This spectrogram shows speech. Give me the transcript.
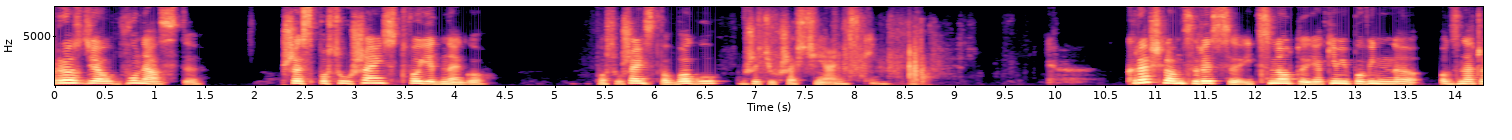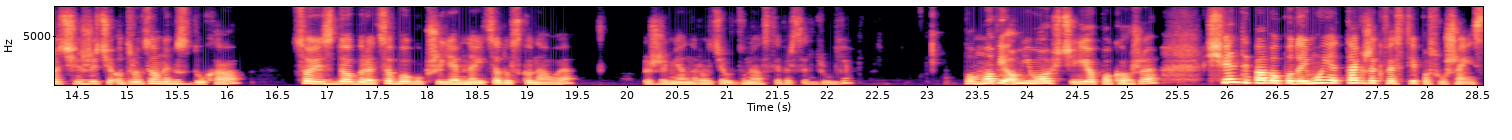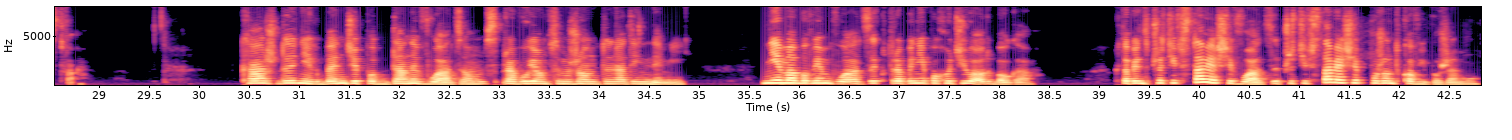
Rozdział 12. Przez posłuszeństwo jednego. Posłuszeństwo Bogu w życiu chrześcijańskim. Kreśląc rysy i cnoty, jakimi powinno odznaczać się życie odrodzonych z ducha, co jest dobre, co Bogu przyjemne i co doskonałe. Rzymian, rozdział 12, werset 2. Po mowie o miłości i o pokorze, święty Paweł podejmuje także kwestię posłuszeństwa. Każdy niech będzie poddany władzom sprawującym rządy nad innymi. Nie ma bowiem władzy, która by nie pochodziła od Boga. Kto więc przeciwstawia się władzy, przeciwstawia się porządkowi Bożemu.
